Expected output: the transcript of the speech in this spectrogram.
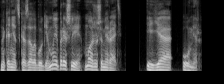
наконец сказала Буги. «Мы пришли, можешь умирать». И я умер.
